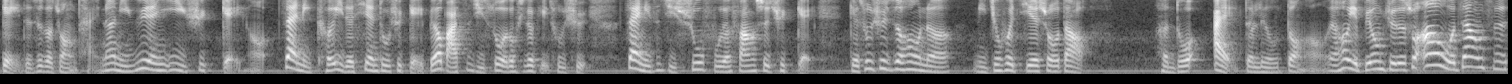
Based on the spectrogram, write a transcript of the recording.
给的这个状态，那你愿意去给哦，在你可以的限度去给，不要把自己所有东西都给出去，在你自己舒服的方式去给，给出去之后呢，你就会接收到。很多爱的流动哦，然后也不用觉得说啊，我这样子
